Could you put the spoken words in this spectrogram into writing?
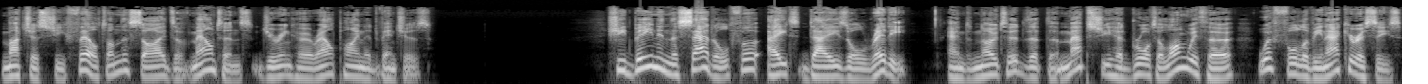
much as she felt on the sides of mountains during her alpine adventures. She'd been in the saddle for eight days already, and noted that the maps she had brought along with her were full of inaccuracies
